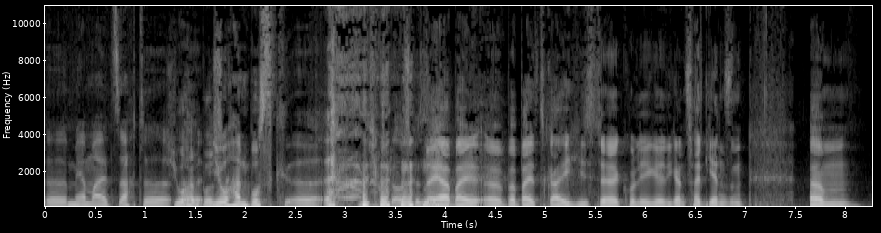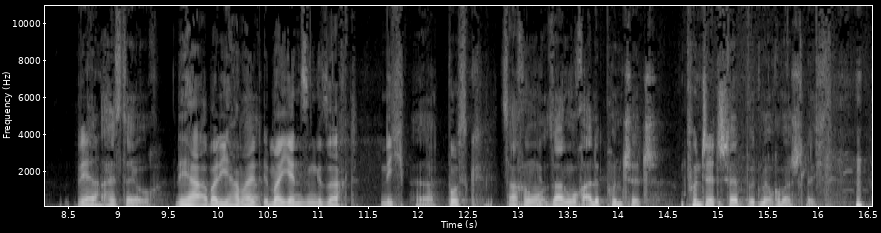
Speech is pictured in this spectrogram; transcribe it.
äh, mehrmals sagte Johann äh, Busk. Johann Busk äh, nicht gut ausgesehen. naja, bei, äh, bei- bei Sky hieß der Kollege die ganze Zeit Jensen. Ähm, wer heißt er ja auch. ja, aber die haben halt immer Jensen gesagt, nicht Ja. Busk. Sagen, sagen auch alle Puncic. Puncic. Der wird mir auch immer schlecht.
